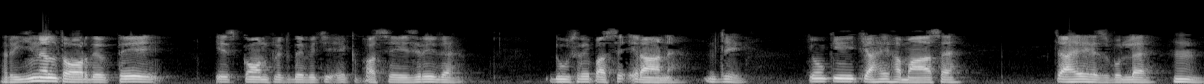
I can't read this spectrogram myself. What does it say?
ਰੀਜਨਲ ਤੌਰ ਦੇ ਉੱਤੇ ਇਸ ਕੌਨਫਲਿਕਟ ਦੇ ਵਿੱਚ ਇੱਕ ਪਾਸੇ ਇਜ਼ਰਾਈਲ ਹੈ ਦੂਸਰੇ ਪਾਸੇ ਈਰਾਨ ਹੈ। ਜੀ। ਕਿਉਂਕਿ ਚਾਹੇ ਹਮਾਸ ਹੈ ਚਾਹੇ ਹਿਜ਼ਬੁੱਲਾ ਹੈ ਹੂੰ।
